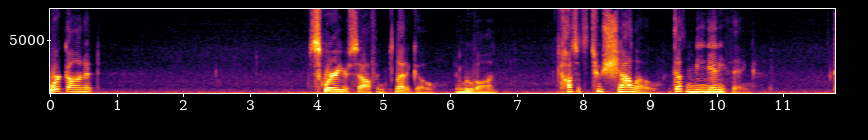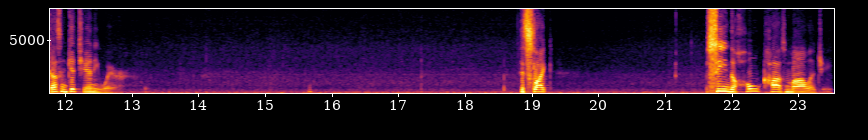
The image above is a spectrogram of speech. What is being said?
Work on it. Square yourself and let it go and move on. Because it's too shallow. It doesn't mean anything. It doesn't get you anywhere. It's like seeing the whole cosmology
